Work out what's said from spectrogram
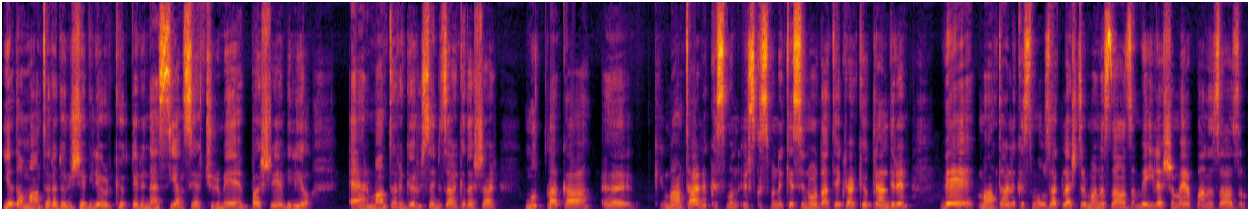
Ya da mantara dönüşebiliyor köklerinden siyah siyah çürümeye başlayabiliyor. Eğer mantarı görürseniz arkadaşlar mutlaka e, mantarlı kısmın üst kısmını kesin oradan tekrar köklendirin ve mantarlı kısmı uzaklaştırmanız lazım ve ilaçlama yapmanız lazım.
